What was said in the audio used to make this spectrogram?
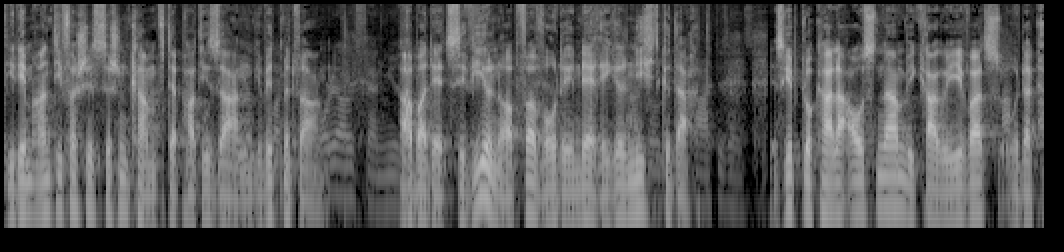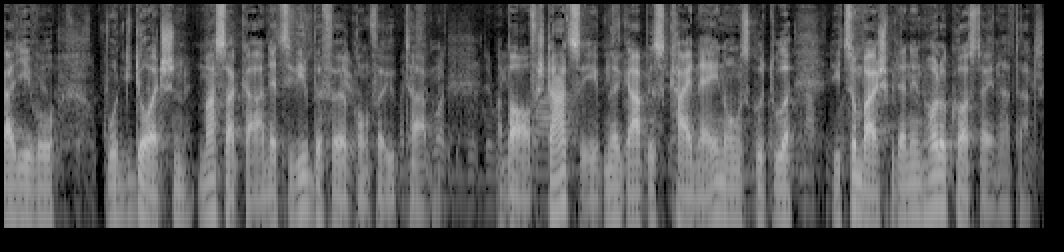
die dem antifaschistischen Kampf der Partisanen gewidmet waren. Aber der zivilen Opfer wurde in der Regel nicht gedacht. Es gibt lokale Ausnahmen wie Kragujevac oder Kraljevo, wo die Deutschen Massaker an der Zivilbevölkerung verübt haben. Aber auf Staatsebene gab es keine Erinnerungskultur, die zum Beispiel an den Holocaust erinnert hat.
